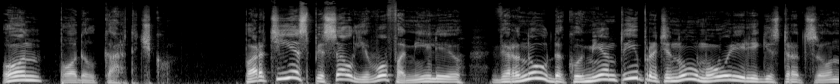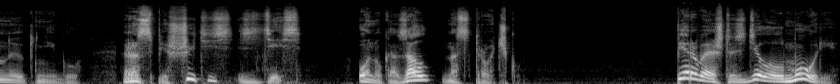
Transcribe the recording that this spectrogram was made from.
Он подал карточку. Портье списал его фамилию, вернул документ и протянул Моури регистрационную книгу. «Распишитесь здесь», — он указал на строчку. Первое, что сделал Моури,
